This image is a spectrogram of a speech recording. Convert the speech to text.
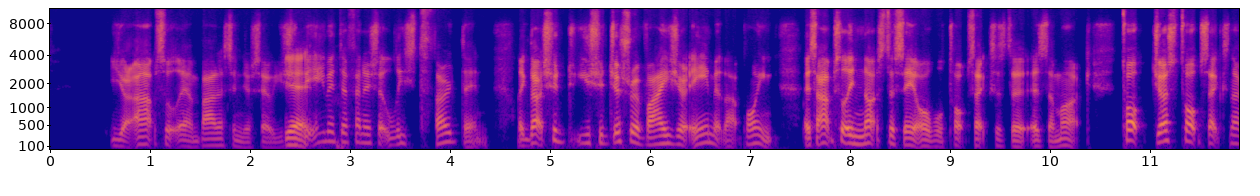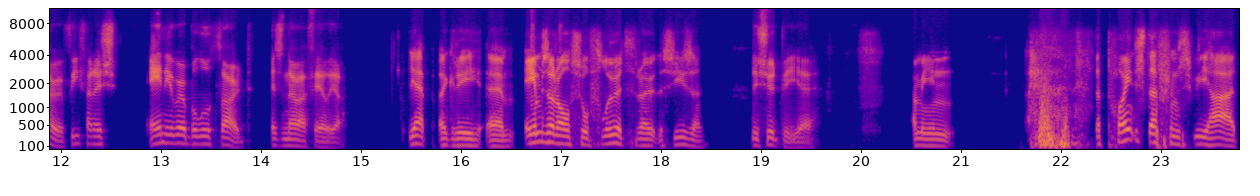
you're absolutely embarrassing yourself. You should yeah. be aiming to finish at least third then. Like that should you should just revise your aim at that point. It's absolutely nuts to say, oh well, top six is the is the mark. Top just top six now. If we finish anywhere below third, is now a failure. Yep, agree. Um, aims are also fluid throughout the season. They should be, yeah. I mean, the points difference we had,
